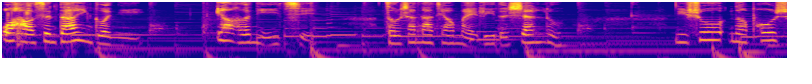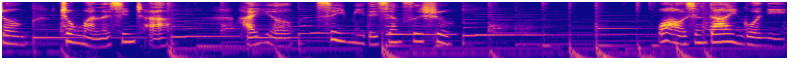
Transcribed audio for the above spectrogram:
我好像答应过你，要和你一起走上那条美丽的山路。你说那坡上种满了新茶，还有细密的相思树。我好像答应过你，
